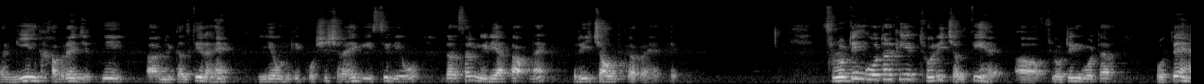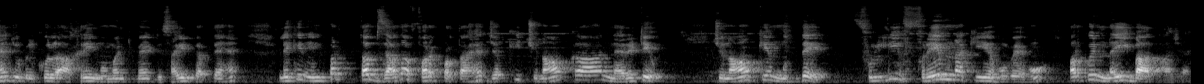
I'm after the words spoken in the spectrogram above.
रंगीन खबरें जितनी निकलती रहें, ये उनकी कोशिश रहेगी। इसीलिए वो दरअसल मीडिया का अपना एक रीच आउट कर रहे थे। फ्लोटिंग वोटर की एक थ्योरी चलती है। फ्लोटिंग वोटर होते हैं जो बिल्कुल आखिरी मोमेंट में डिसाइड करते हैं, लेकिन इन पर तब ज़्यादा फ़र्क पड़ता है जबकि चुनाव का नैरेटिव चुनाव के मुद्दे फुल्ली फ्रेम ना किए हुए हों और कोई नई बात आ जाए।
